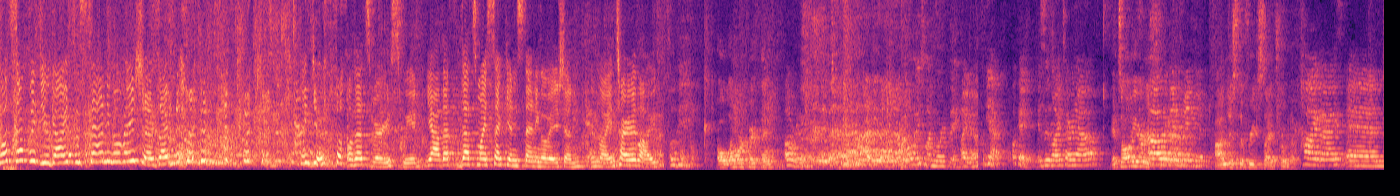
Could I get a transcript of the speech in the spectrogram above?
What's up with you guys? The standing ovations. I've never. Thank you. Oh, that's very sweet. Yeah, that's that's my second standing ovation in my entire life. Okay. Oh, one more quick thing. Oh, really? Always one more thing. I know. Yeah. Okay. Is it my turn now? It's all yours. Oh, okay. Thank you. I'm just the freak sideshow now. Hi guys, and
